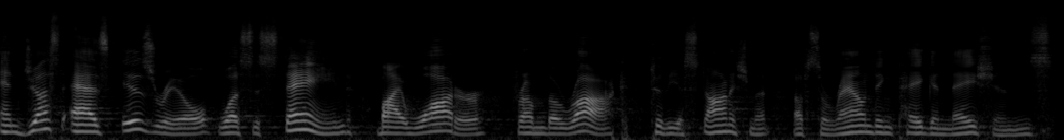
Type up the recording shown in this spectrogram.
and just as Israel was sustained by water from the rock to the astonishment of surrounding pagan nations,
